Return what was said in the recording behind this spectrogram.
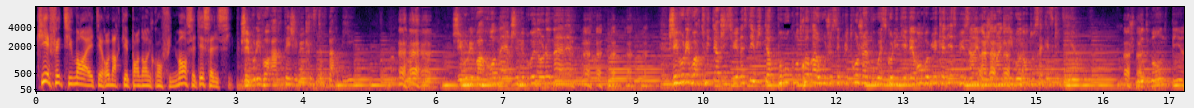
qui effectivement a été remarquée pendant le confinement, c'était celle-ci. J'ai voulu voir Arte, j'ai vu Christophe Barbier. J'ai voulu voir Romer, j'ai vu Bruno Le Maire. J'ai voulu voir Twitter, j'y suis resté 8 heures pour ou contre Raoult, je sais plus trop, j'avoue. Est-ce qu'Olivier Véran vaut mieux qu'Agnès Buzyn et Benjamin Griveaux dans tout ça, qu'est-ce qui tient Je me demande bien.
